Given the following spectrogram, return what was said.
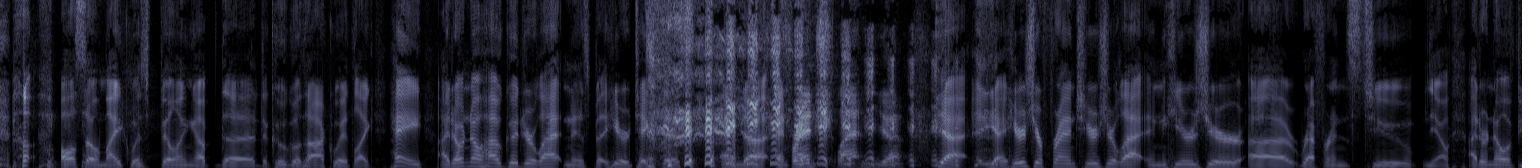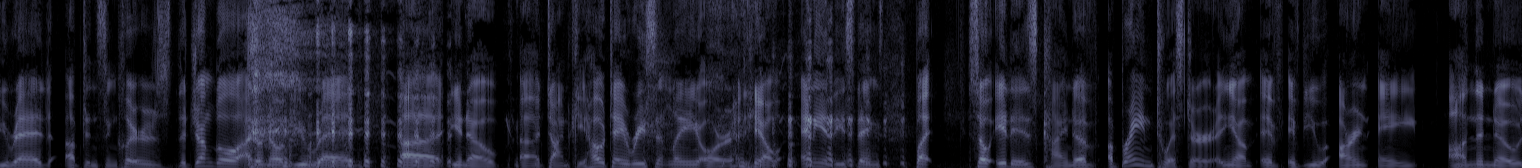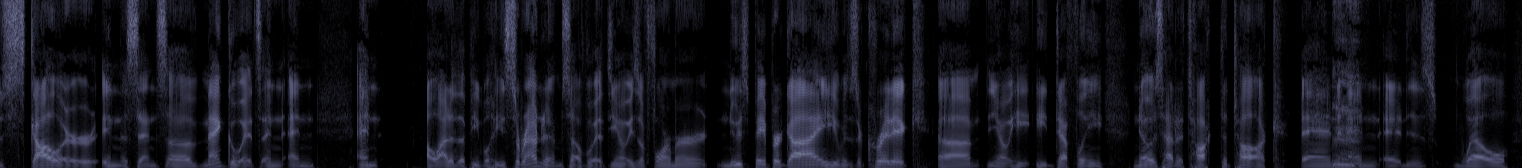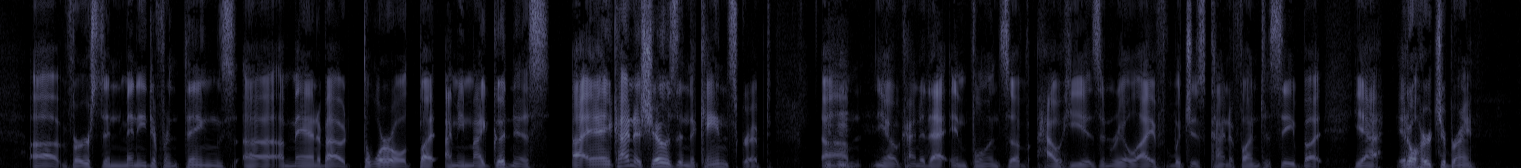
also, Mike was filling up the the Google Doc with like, "Hey, I don't know how good your Latin is, but here, take this." and uh, and French, Latin, yeah. yeah, yeah. Here's your French. Here's your Latin. Here's your uh, reference to you know. I don't know if you read Upton Sinclair's The Jungle. I don't know if you read uh, you know uh, Don Quixote recently or you know any of these things, but. So it is kind of a brain twister. You know, if if you aren't a on the nose scholar in the sense of Mankiewicz and and and a lot of the people he's surrounded himself with. You know, he's a former newspaper guy. He was a critic. Um, you know, he he definitely knows how to talk the talk and and, and is well uh, versed in many different things. Uh, a man about the world, but I mean, my goodness, uh, it kind of shows in the Kane script. Um, You know, kind of that influence of how he is in real life, which is kind of fun to see. But yeah, it'll hurt your brain.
